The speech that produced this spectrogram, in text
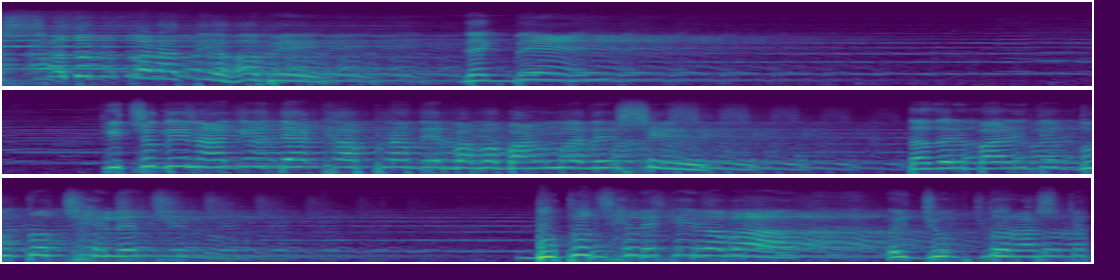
আস্বাদন করাতে হবে। দেখবেন, কিছুদিন আগে দেখা আপনাদের বাবা বাংলাদেশে, তাদের বাড়িতে দুটো ছেলে ছিল। দুটো ছেলেকে বাবা ওই যুক্তরাষ্ট্রে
